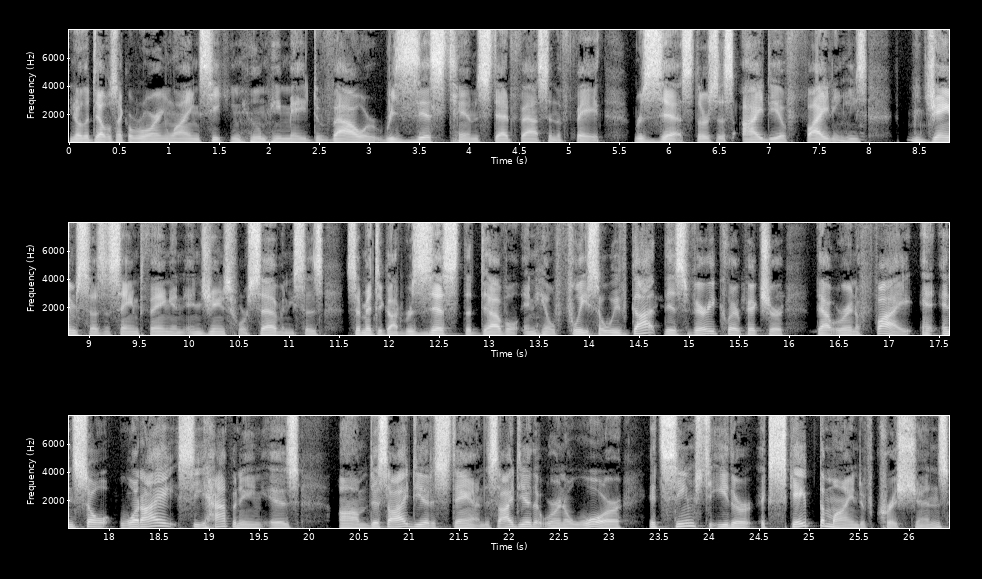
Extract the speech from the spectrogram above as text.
you know, the devil's like a roaring lion seeking whom he may devour. Resist him steadfast in the faith. Resist. There's this idea of fighting. He's James says the same thing in, in James 4 7. He says, Submit to God, resist the devil, and he'll flee. So we've got this very clear picture that we're in a fight. And, and so what I see happening is um, this idea to stand, this idea that we're in a war, it seems to either escape the mind of Christians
